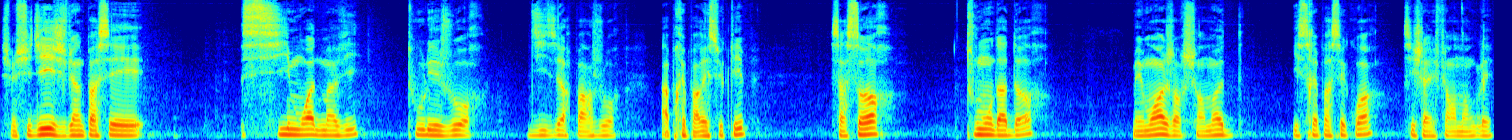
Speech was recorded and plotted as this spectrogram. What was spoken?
Je me suis dit, je viens de passer six mois de ma vie, tous les jours, 10 heures par jour, à préparer ce clip. Ça sort, tout le monde adore. Mais moi, genre, je suis en mode, il serait passé quoi si je l'avais fait en anglais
